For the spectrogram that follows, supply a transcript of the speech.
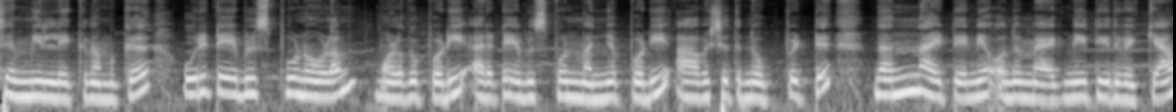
ചെമ്മീനിലേക്ക് നമുക്ക് ഒരു ടേബിൾ സ്പൂണോളം മുളക് പൊടി അര ടേബിൾ സ്പൂൺ മഞ്ഞൾപ്പൊടി ആവശ്യത്തിന് ഉപ്പിട്ട് നന്നായിട്ട് തന്നെ ഒന്ന് മാഗ്നേറ്റ് ചെയ്ത് വെക്കാം.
